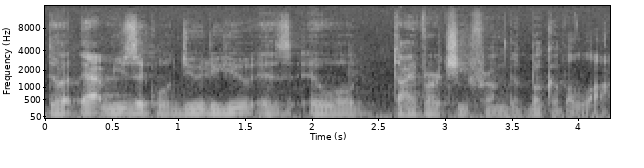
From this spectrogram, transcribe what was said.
the that music will do to you is it will divert you from the Book of Allah.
